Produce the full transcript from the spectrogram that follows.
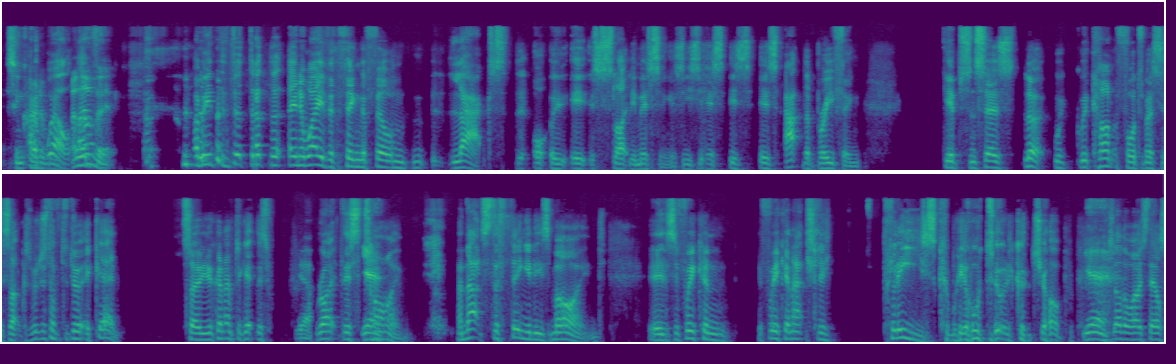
it's incredible. well, I love it. I mean, the, the, the, in a way, the thing the film lacks, or is slightly missing, is he's is, is is at the briefing. Gibson says, "Look, we, we can't afford to mess this up because we just have to do it again. So you're going to have to get this Yeah. right this Yeah. time." And that's the thing in his mind is if we can if we can actually, please, can we all do a good job? Yeah, 'Cause otherwise, they'll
